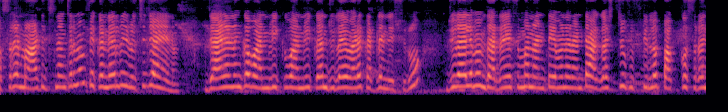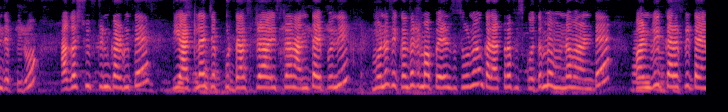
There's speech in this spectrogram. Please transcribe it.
వస్తారని మాట ఇచ్చినాక మేము సెకండ్ ఇయర్ వచ్చి జాయిన్ అయినాం. జాయిన్ అయినాక వన్ వీక్ వన్ వీక్ అని జూలై వరకు అట్లనే చేసారు జూలైలో మేము ధర్నా చేసామని అంటే ఏమన్నారంటే ఆగస్టు ఫిఫ్టీన్లో పక్క వస్తారని చెప్పారు ఆగస్ట్ ఫిఫ్టీన్కి అడిగితే ఈ అట్లే చెప్పు డస్ట్ ఇష్టం అని అంతా అయిపోయింది. మొన్న సెకండ్ సార్ మా పేరెంట్స్ కూడా మేము కలెక్టర్ ఆఫీస్కి వద్దాం మేము ఉన్నామని అంటే వన్ వీక్ కరెక్ట్ టైం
